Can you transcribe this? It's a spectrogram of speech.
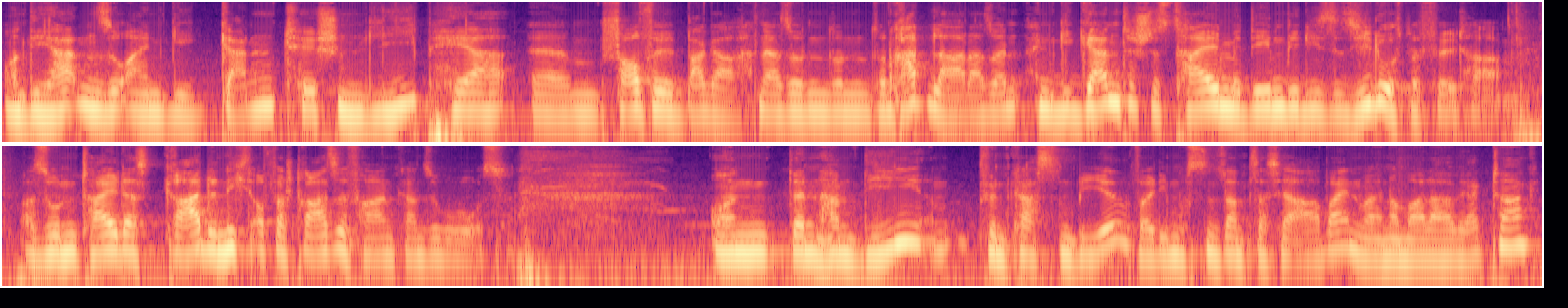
Und die hatten so einen gigantischen Liebherr-Schaufelbagger, also so ein, so ein Radlader, also ein, ein gigantisches Teil, mit dem die diese Silos befüllt haben. Also ein Teil, das gerade nicht auf der Straße fahren kann, so groß. Und dann haben die für einen Kasten Bier, weil die mussten samstags ja arbeiten, war ein normaler Werktag,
